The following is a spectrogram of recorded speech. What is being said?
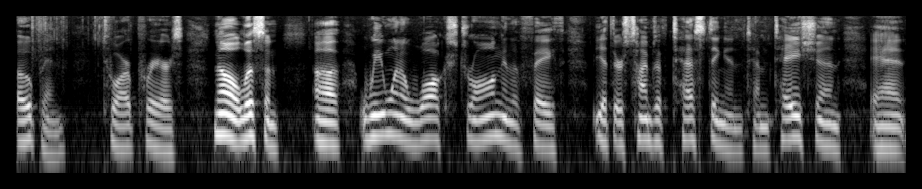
open to our prayers. No, listen, uh, we want to walk strong in the faith, yet there's times of testing and temptation and,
